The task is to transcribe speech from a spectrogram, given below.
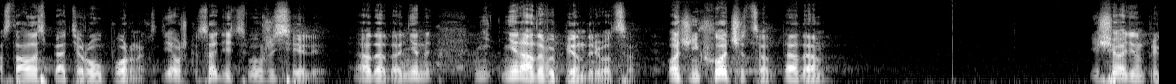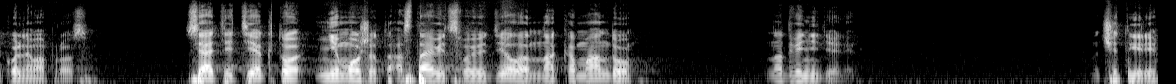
Осталось пятеро упорных. Девушка, садитесь, вы уже сели. Да-да-да, не, не, не надо выпендриваться. Очень хочется, да-да. Еще один прикольный вопрос. Сядьте те, кто не может оставить свое дело на команду на две недели. На четыре.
